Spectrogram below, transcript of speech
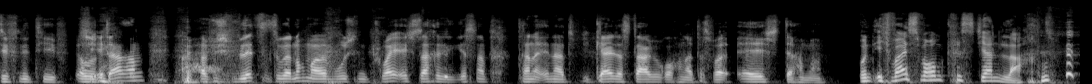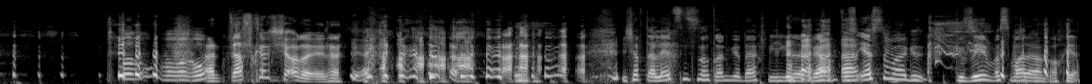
Definitiv. Also daran habe ich mich letztens sogar nochmal, wo ich eine Try-Echt-Sache gegessen habe, dran erinnert, wie geil das da gerochen hat. Das war echt der Hammer. Und ich weiß, warum Christian lacht. Warum? An das kann ich mich auch noch erinnern. Ich habe da letztens noch dran gedacht, wie gesagt, wir haben das erste Mal ge gesehen, was war da noch hier.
